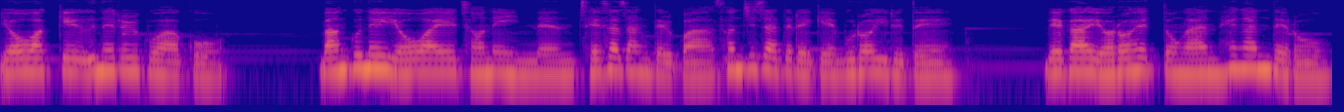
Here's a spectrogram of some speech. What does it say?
여호와께 은혜를 구하고 만군의 여호와의 전에 있는 제사장들과 선지자들에게 물어 이르되 내가 여러 해 동안 행한 대로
